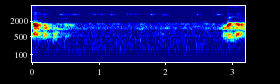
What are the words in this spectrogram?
การทำบุญเนี่ยคนละอย่าง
